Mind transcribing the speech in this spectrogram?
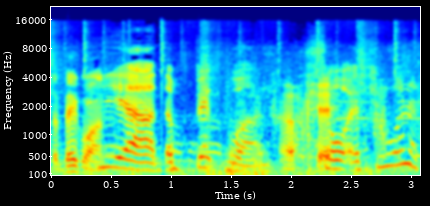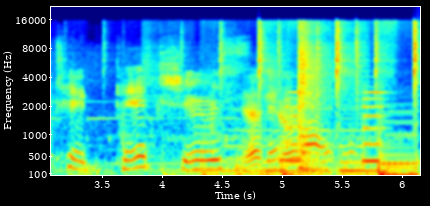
the big one? Yeah, the big one. Okay. So if you want to take pictures, Yeah, sure.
